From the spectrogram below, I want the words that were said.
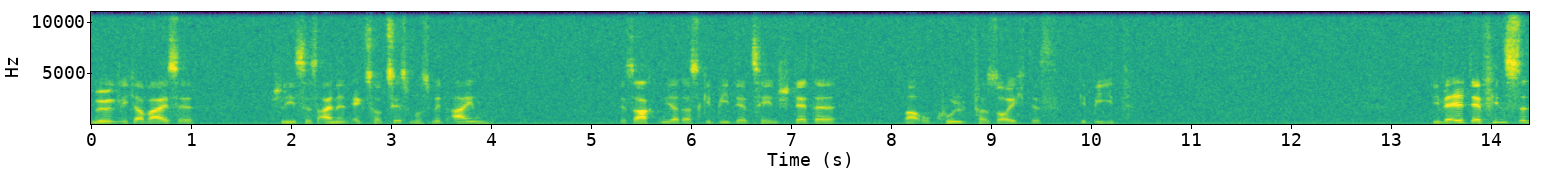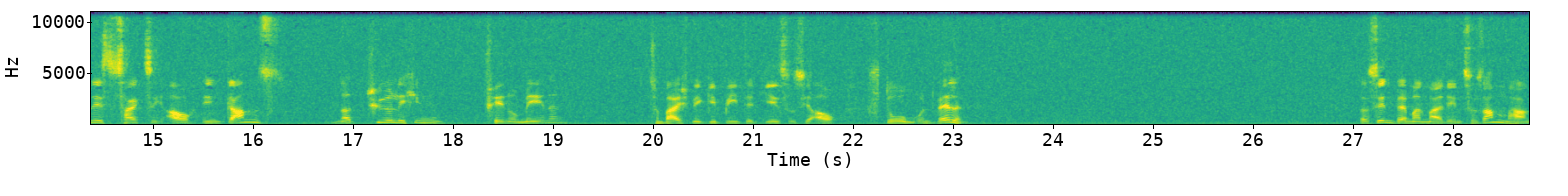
möglicherweise schließt es einen Exorzismus mit ein. Wir sagten ja, das Gebiet der zehn Städte war okkult verseuchtes Gebiet. Die Welt der Finsternis zeigt sich auch in ganz natürlichen Phänomenen. Zum Beispiel gebietet Jesus ja auch Sturm und Wellen. Das sind, wenn man mal den Zusammenhang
